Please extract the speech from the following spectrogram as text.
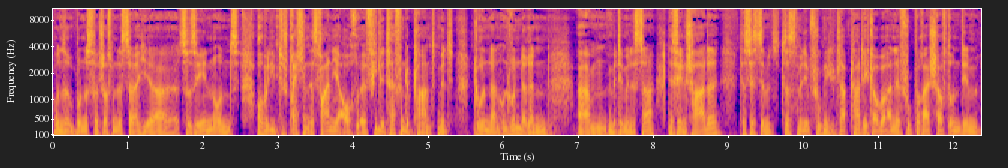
unseren Bundeswirtschaftsminister hier äh, zu sehen und auch mit ihm zu sprechen. Es waren ja auch äh, viele Treffen geplant mit Gründern und Gründerinnen ähm, mit dem Minister. Deswegen schade, dass es dass es mit dem Flug nicht geklappt hat. Ich glaube, an der Flugbereitschaft und dem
